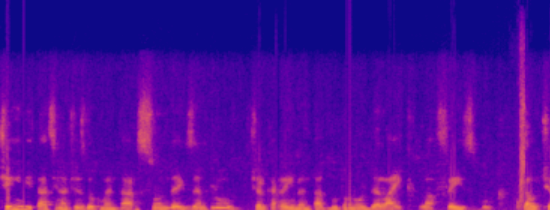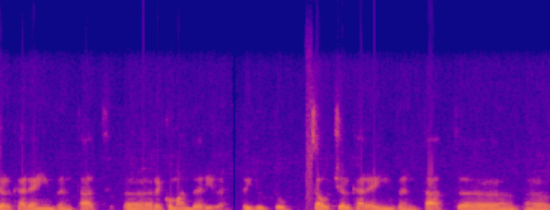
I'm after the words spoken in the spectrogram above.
Cei invitați în acest documentar sunt, de exemplu, cel care a inventat butonul de like la Facebook sau cel care a inventat uh, recomandările pe YouTube sau cel care a inventat uh, uh,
